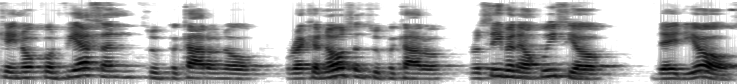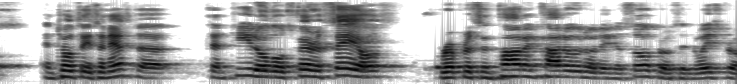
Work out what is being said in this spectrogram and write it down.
que no confiesan su pecado, no reconocen su pecado, reciben el juicio de Dios. Entonces, en este sentido, los fariseos representar en cada uno de nosotros en nuestra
